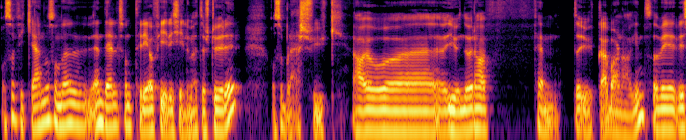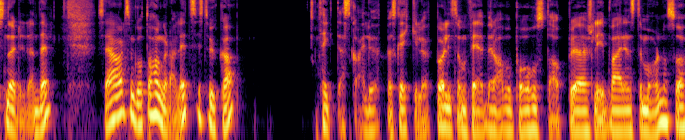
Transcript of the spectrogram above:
og så fikk jeg sånne, en del sånn tre- og fire kilometersturer, og så ble jeg syk. Jeg har jo, øh, junior har femte uka i barnehagen, så vi, vi snørrer en del. Så jeg har liksom gått og hangla litt siste uka. Tenkte jeg skal jeg løpe, skal jeg ikke løpe, og liksom feber av og på, hosta opp eh, hver eneste morgen. Og så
